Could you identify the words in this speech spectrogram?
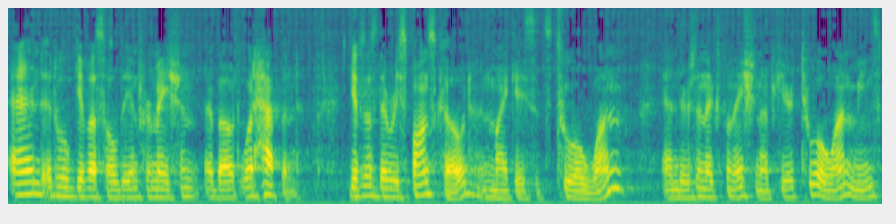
and it will give us all the information about what happened. Gives us the response code, in my case it's 201, and there's an explanation up here. 201 means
